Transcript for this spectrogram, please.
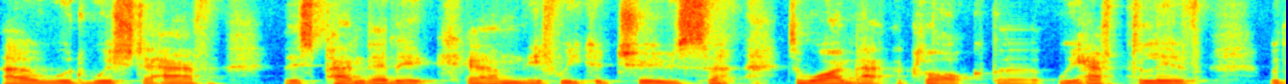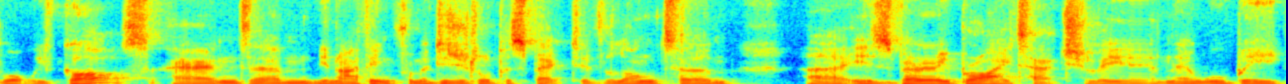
uh, would wish to have this pandemic um, if we could choose uh, to wind back the clock. But we have to live with what we've got. And, um, you know, I think from a digital perspective, the long term uh, is very bright, actually. And there will be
